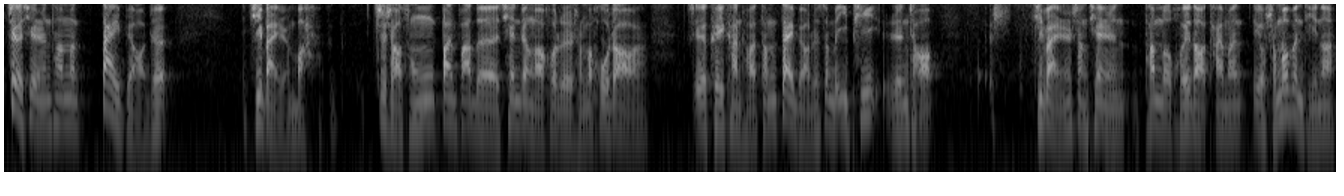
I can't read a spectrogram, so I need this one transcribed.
这些人他们代表着几百人吧，至少从颁发的签证啊或者什么护照啊，这可以看出来，他们代表着这么一批人潮，几百人上千人，他们回到台湾有什么问题呢？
